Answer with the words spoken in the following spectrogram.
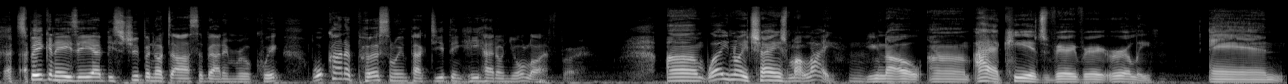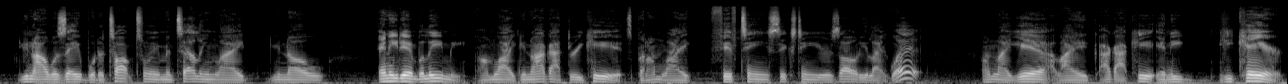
Speaking Eazy, I'd be stupid not to ask about him real quick. What kind of personal impact do you think he had on your life, bro? Um, well, you know, he changed my life. You know, um, I had kids very, very early, and you know, I was able to talk to him and tell him like, you know, and he didn't believe me. I'm like, you know, I got three kids, but I'm like 15, 16 years old. He like, what? I'm like, yeah, like I got kids, and he he cared.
